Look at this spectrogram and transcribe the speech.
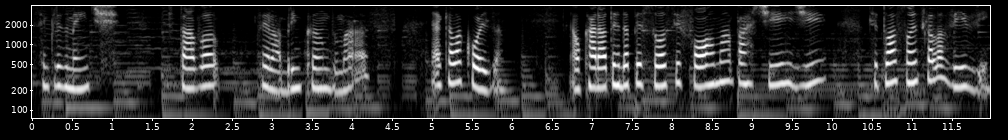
simplesmente estava, sei lá, brincando, mas é aquela coisa. É o caráter da pessoa se forma a partir de situações que ela vive.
